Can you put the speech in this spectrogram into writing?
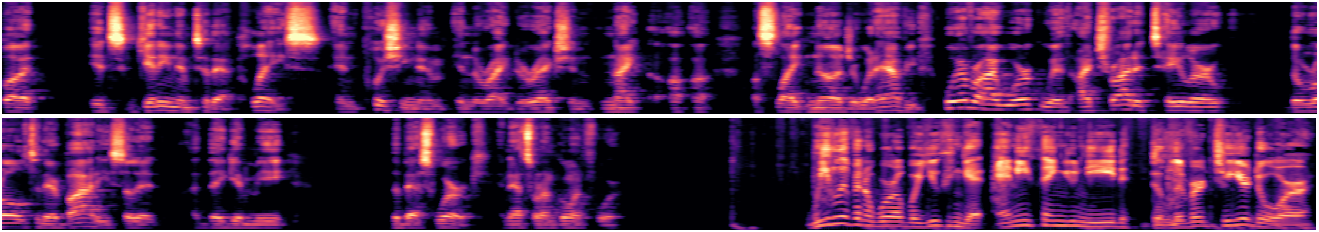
but it's getting them to that place and pushing them in the right direction, night, a, a, a slight nudge or what have you. Whoever I work with, I try to tailor the role to their body so that they give me the best work. And that's what I'm going for. We live in a world where you can get anything you need delivered to your door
